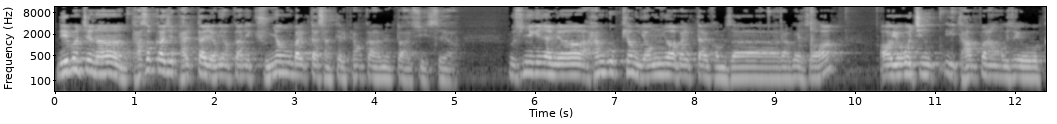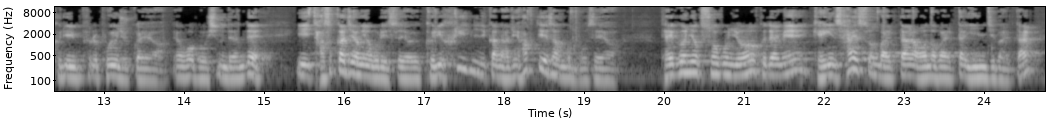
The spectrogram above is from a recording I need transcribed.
네 번째는 다섯 가지 발달 영역 간의 균형 발달 상태를 평가하면 또 알 수 있어요. 무슨 얘기냐면 한국형 영유아 발달 검사라고 해서 어 요거 지금 이 다음번 항목에서 요거 그래프를 보여줄 거예요. 요거 보시면 되는데 이 다섯 가지 영역으로 있어요. 글이 흐리니까 나중에 확대해서 한번 보세요. 대근육, 소근육, 그 다음에 개인 사회성 발달, 언어 발달, 인지 발달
